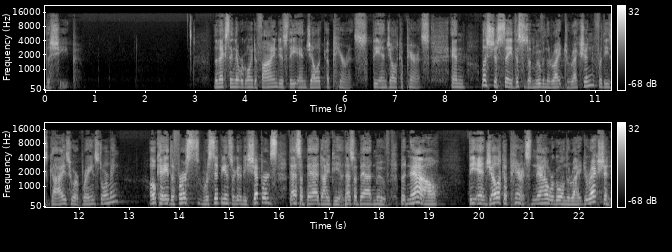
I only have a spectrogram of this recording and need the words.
the sheep. The next thing that we're going to find is the angelic appearance. The angelic appearance. And let's just say this is a move in the right direction for these guys who are brainstorming. Okay, the first recipients are going to be shepherds. That's a bad idea. That's a bad move. But now, the angelic appearance, now we're going the right direction.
